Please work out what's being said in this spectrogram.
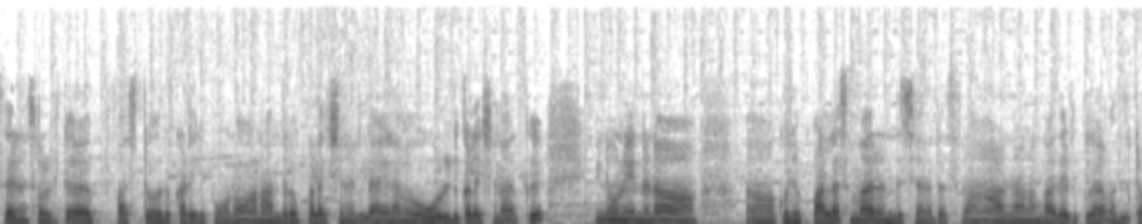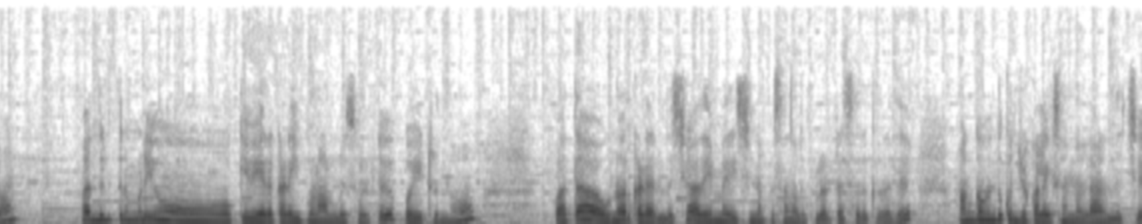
சரின்னு சொல்லிட்டு ஃபஸ்ட்டு ஒரு கடைக்கு போனோம். ஆனால் அந்தளவுக்கு கலெக்ஷன் இல்லை. எல்லாமே ஓல்டு கலெக்ஷனாக இருக்குது இன்னொன்று என்னென்னா கொஞ்சம் பழசு மாதிரி இருந்துச்சு அந்த ட்ரெஸ்லாம் அதனால் நாங்கள் அதை எடுக்கல வந்துட்டோம். வந்துட்டு திரும்பியும் ஓகே வேறு கடைக்கு போகலாம் அப்படின்னு சொல்லிட்டு போயிட்டுருந்தோம். பார்த்தா இன்னொரு கடை இருந்துச்சு. அதே மாதிரி சின்ன பசங்களுக்குள்ள ட்ரெஸ் இருக்கிறது. அங்கே வந்து கொஞ்சம் கலெக்ஷன் நல்லா இருந்துச்சு.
